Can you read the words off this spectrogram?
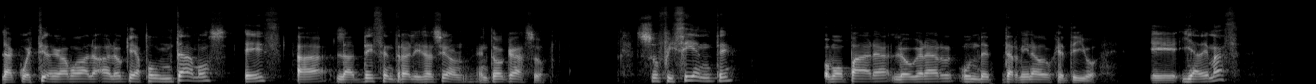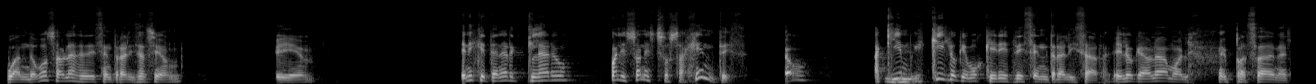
la cuestión, digamos, a lo, que apuntamos es a la descentralización, en todo caso, suficiente como para lograr un determinado objetivo. Eh, y además, cuando vos hablas de descentralización, eh, tenés que tener claro cuáles son esos agentes, ¿no? ¿Qué es lo que vos querés descentralizar? Es lo que hablábamos la pasada en,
